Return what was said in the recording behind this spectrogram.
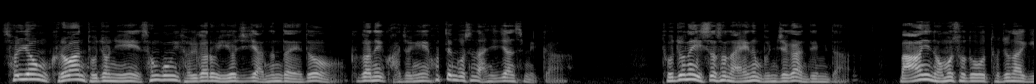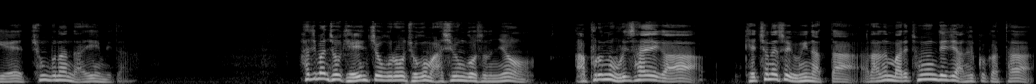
설령 그러한 도전이 성공의 결과로 이어지지 않는다 해도 그간의 과정이 헛된 것은 아니지 않습니까? 도전에 있어서 나이는 문제가 안 됩니다. 마흔이 넘어서도 도전하기에 충분한 나이입니다. 하지만 저 개인적으로 조금 아쉬운 것은요, 앞으로는 우리 사회가 개천에서 용이 났다라는 말이 통용되지 않을 것 같아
